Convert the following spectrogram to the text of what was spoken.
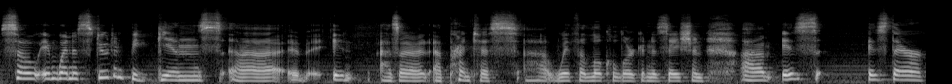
So, when a student begins uh, in, as an apprentice uh, with a local organization, um, is is there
